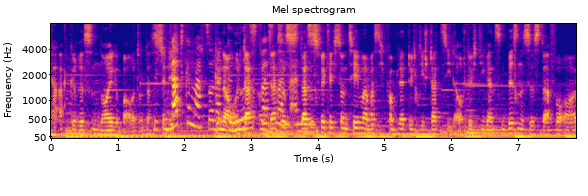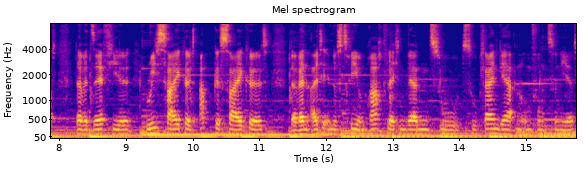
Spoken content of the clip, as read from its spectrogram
ja, abgerissen, neu gebaut. Und das Nicht finde platt gemacht, sondern Genau, genutzt, und, das, und das, ist, das ist wirklich so ein Thema, was sich komplett durch die Stadt zieht, auch durch die ganzen Businesses da vor Ort. Da wird sehr viel recycelt, abgecycelt, da werden alte Industrie- und Brachflächen werden zu, zu Kleingärten umfunktioniert.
